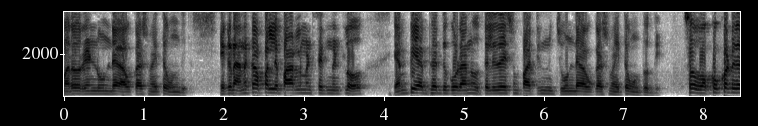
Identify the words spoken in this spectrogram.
మరో రెండు ఉండే అవకాశం అయితే ఉంది. ఇక్కడ అనకాపల్లి పార్లమెంట్ సెగ్మెంట్లో ఎంపీ అభ్యర్థి కూడాను తెలుగుదేశం పార్టీ నుంచి ఉండే అవకాశం అయితే ఉంటుంది. సో ఒక్కొక్కటిగా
